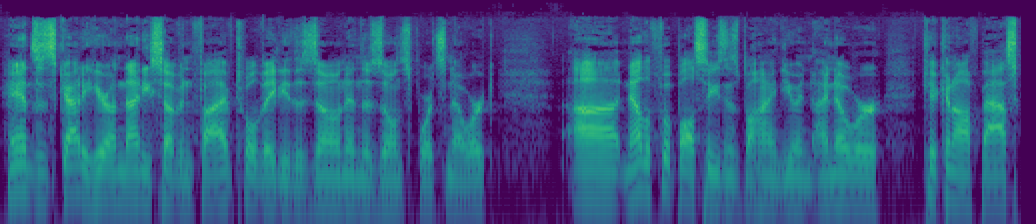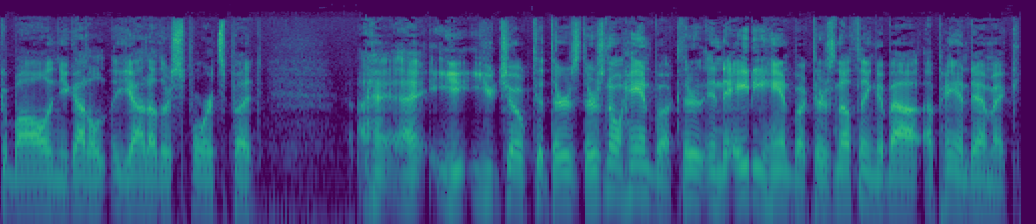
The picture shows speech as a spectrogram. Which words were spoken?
Hans and Scotty here on 97.5, 1280 The Zone and the Zone Sports Network. Uh, now the football season's behind you, and I know we're kicking off basketball, and you got you got other sports, but I, I, you, you joke that there's there's no handbook. There, in the AD handbook, there's nothing about a pandemic.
